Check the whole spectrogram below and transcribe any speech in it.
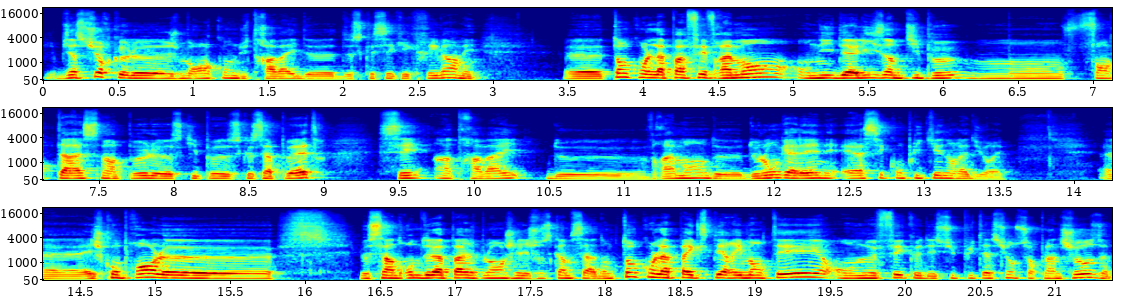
bien sûr que je me rends compte du travail de, ce que c'est qu'écrivain, mais euh, tant qu'on ne l'a pas fait vraiment, on idéalise un petit peu, on fantasme un peu ce, qui peut, ce que ça peut être. C'est un travail de vraiment de, longue haleine et assez compliqué dans la durée. et je comprends le, syndrome de la page blanche et les choses comme ça. Donc tant qu'on ne l'a pas expérimenté, on ne fait que des supputations sur plein de choses.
